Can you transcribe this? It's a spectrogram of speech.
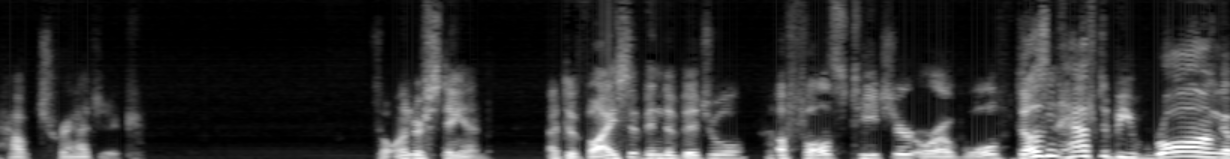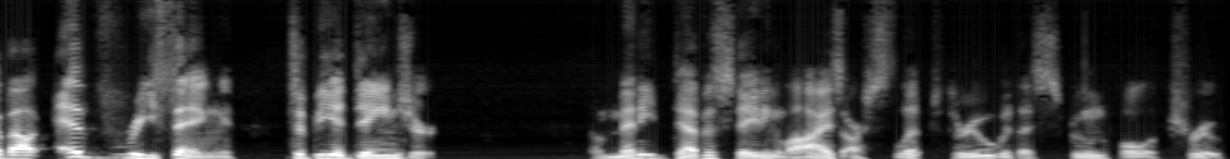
How tragic. So understand, a divisive individual, a false teacher, or a wolf doesn't have to be wrong about everything to be a danger. Many devastating lies are slipped through with a spoonful of truth.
